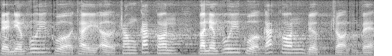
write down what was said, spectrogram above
để niềm vui của thầy ở trong các con và niềm vui của các con được trọn vẹn.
